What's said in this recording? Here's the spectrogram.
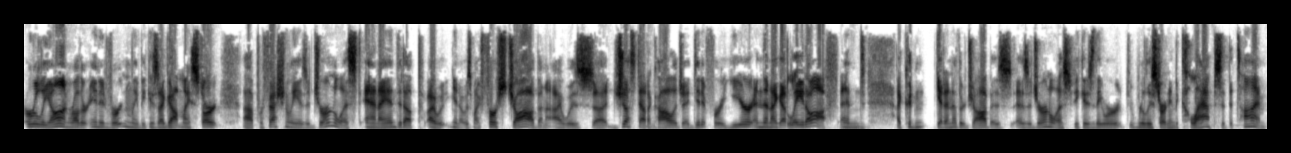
early on rather inadvertently because I got my start uh, professionally as a journalist and I ended up, I, you know, it was my first job and I was uh, just out of college. I did it for a year and then I got laid off and mm-hmm. I couldn't get another job as, as a journalist because they were really starting to collapse at the time.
